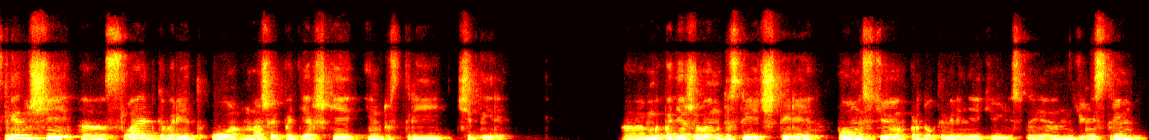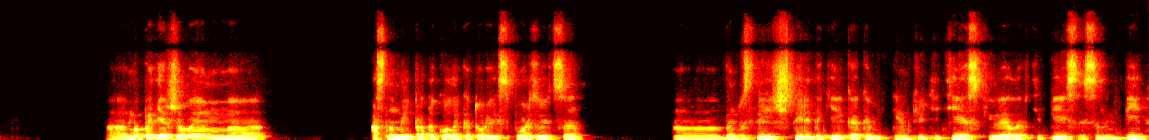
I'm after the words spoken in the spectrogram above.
Следующий а, слайд говорит о нашей поддержке индустрии 4. Мы поддерживаем индустрию 4 полностью продуктами линейки Unistream. Мы поддерживаем основные протоколы, которые используются э, в индустрии 4, такие как MQTT, SQL, FTP, SNMP,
